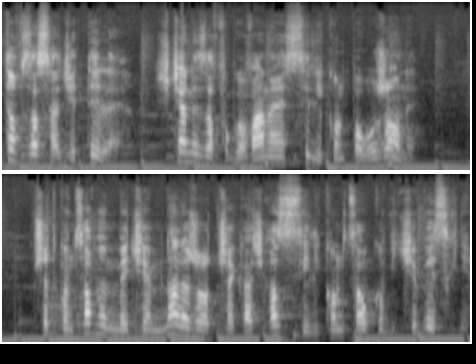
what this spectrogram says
To w zasadzie tyle. Ściany zafugowane, silikon położony. Przed końcowym myciem należy odczekać, aż silikon całkowicie wyschnie.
